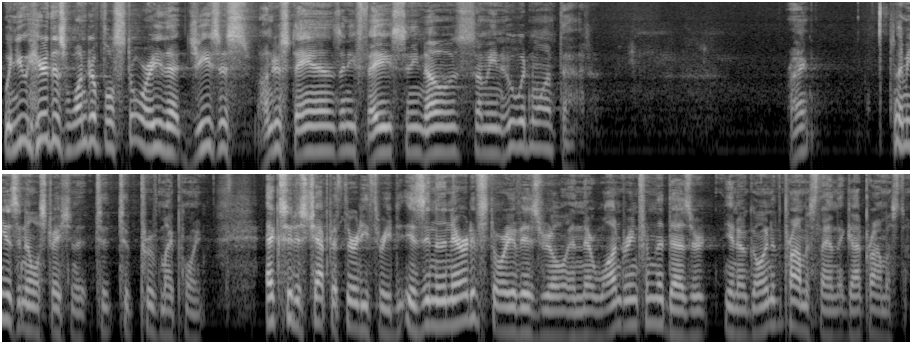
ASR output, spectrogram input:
when you hear this wonderful story that Jesus understands and he faced and he knows, I mean, who wouldn't want that? Right? Let me use an illustration to, to prove my point. Exodus chapter 33 is in the narrative story of Israel, and they're wandering from the desert, you know, going to the promised land that God promised them.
